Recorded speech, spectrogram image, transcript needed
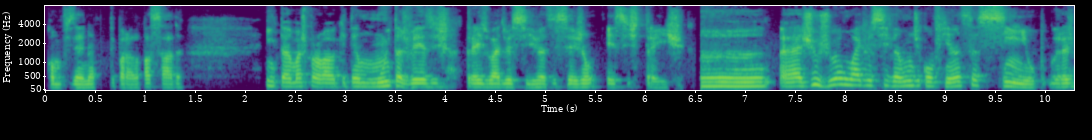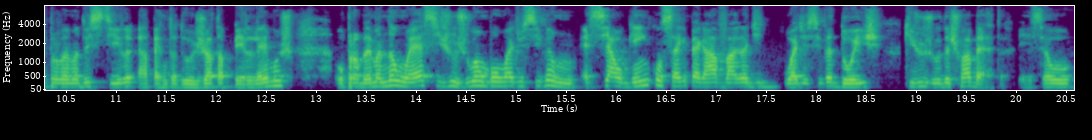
como fizeram na temporada passada. Então é mais provável que tenham muitas vezes três wide receivers e sejam esses três. Ahn, é, Juju é um wide receiver 1 de confiança? Sim. O grande problema do Steelers, a pergunta do JP Lemos, o problema não é se Juju é um bom wide receiver 1, é se alguém consegue pegar a vaga de wide receiver 2 que Juju deixou aberta. Essa é o-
